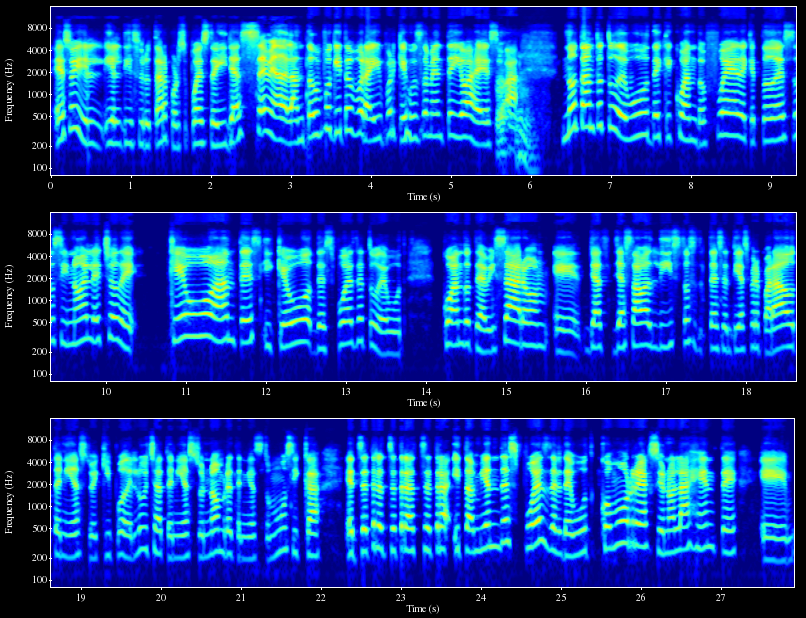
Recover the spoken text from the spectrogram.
Eso y el, y el, disfrutar, por supuesto. Y ya se me adelantó un poquito por ahí porque justamente iba a eso, a no tanto tu debut, de que cuando fue, de que todo esto, sino el hecho de ¿qué hubo antes y qué hubo después de tu debut? Cuando te avisaron, eh, ya, ya estabas listo, te sentías preparado, tenías tu equipo de lucha, tenías tu nombre, tenías tu música, etcétera, etcétera, etcétera. Y también después del debut, ¿cómo reaccionó la gente eh,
